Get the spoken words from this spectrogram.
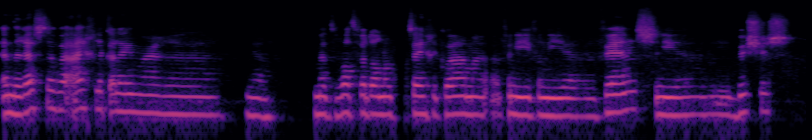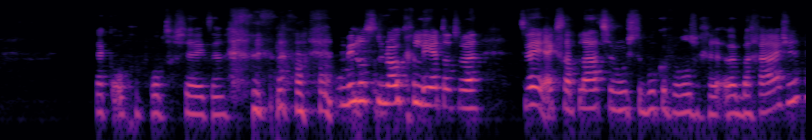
En de rest hebben we eigenlijk alleen maar ja, met wat we dan ook tegenkwamen, van die, van die uh, vans, die, die busjes. Lekker opgepropt gezeten. Inmiddels toen ook geleerd dat we twee extra plaatsen moesten boeken voor onze uh, bagage.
